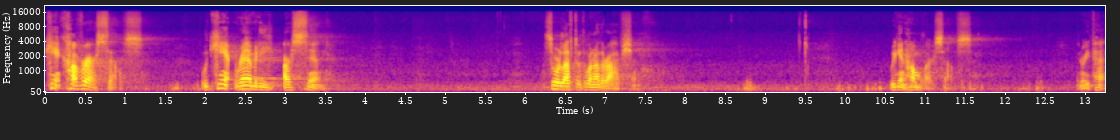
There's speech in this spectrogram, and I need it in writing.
we can't cover ourselves, we can't remedy our sin. So we're left with one other option we can humble ourselves and repent.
